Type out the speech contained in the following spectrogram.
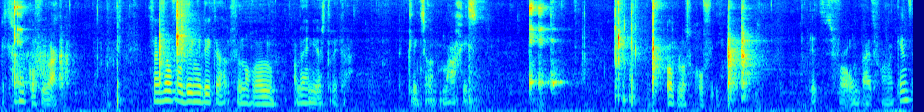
Ik ga nu koffie maken. Er zijn zoveel dingen die ik even nog wil doen. Alleen eerst drinken. Dat klinkt zo magisch. Oplos koffie. Dit is voor ontbijt voor mijn kind.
